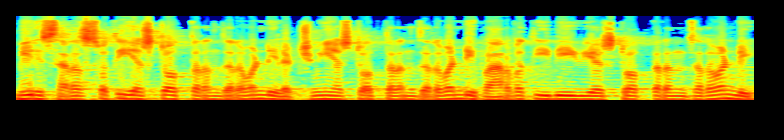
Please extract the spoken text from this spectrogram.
మీరు సరస్వతి అష్టోత్తరం చదవండి లక్ష్మీ అష్టోత్తరం చదవండి పార్వతీదేవి అష్టోత్తరం చదవండి.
